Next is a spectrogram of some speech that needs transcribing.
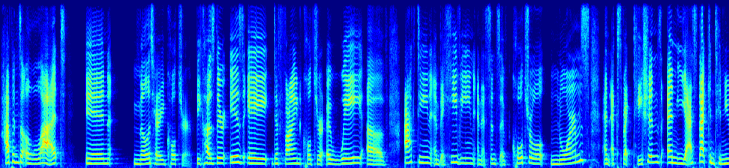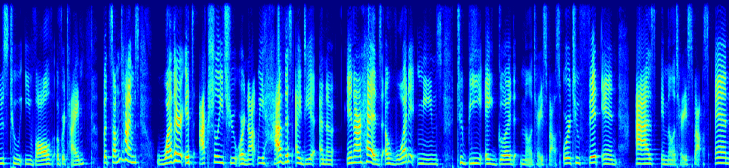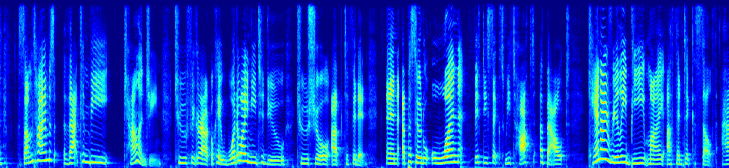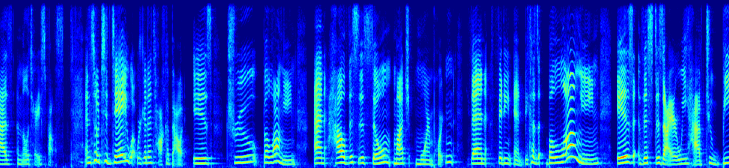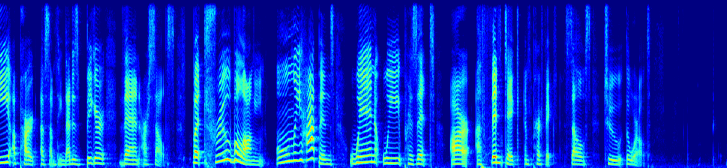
happens a lot in military culture because there is a defined culture, a way of acting and behaving, and a sense of cultural norms and expectations. And yes, that continues to evolve over time, but sometimes whether it's actually true or not, we have this idea and in our heads of what it means to be a good military spouse or to fit in as a military spouse. And sometimes that can be challenging to figure out okay, what do I need to do to show up to fit in? In episode 156, we talked about can I really be my authentic self as a military spouse? And so today, what we're going to talk about is true belonging and how this is so much more important than fitting in because belonging is this desire we have to be a part of something that is bigger than ourselves. But true belonging only happens when we present our authentic and perfect selves to the world.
